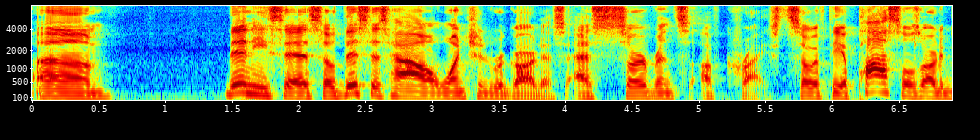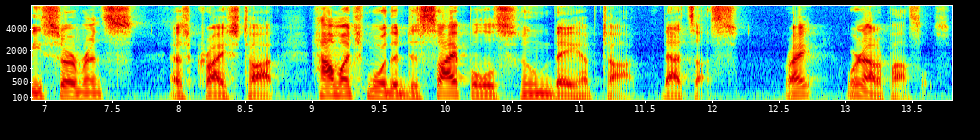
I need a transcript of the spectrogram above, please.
Um, then he says, so this is how one should regard us as servants of Christ. So if the apostles are to be servants as Christ taught, how much more the disciples whom they have taught? That's us, right? We're not apostles.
